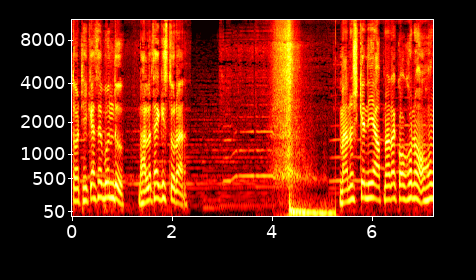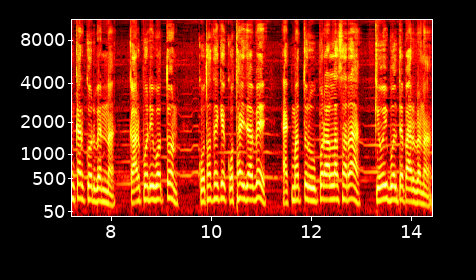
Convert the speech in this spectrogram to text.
তো ঠিক আছে বন্ধু, ভালো থাকিস তোরা। মানুষকে নিয়ে আপনারা কখনো অহংকার করবেন না। কার পরিবর্তন? কোথা থেকে কোথায় যাবে? একমাত্র উপর আল্লাহ ছাড়া কেউই বলতে পারবে না।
